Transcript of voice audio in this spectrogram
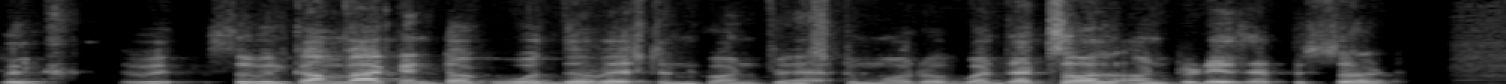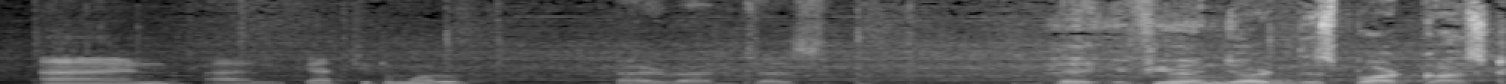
so we'll come back and talk about the Western Conference yeah. tomorrow. But that's all on today's episode, and I'll catch you tomorrow. Bye. Just. Hey, if you enjoyed this podcast,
